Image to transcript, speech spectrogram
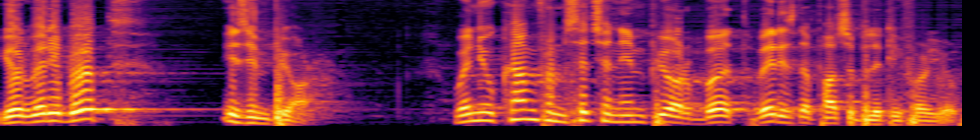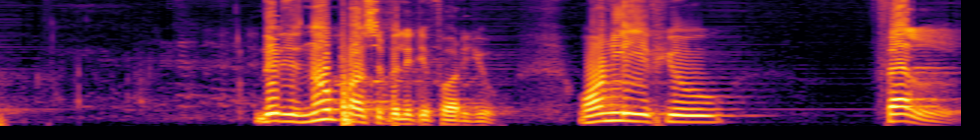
your very birth is impure. When you come from such an impure birth, where is the possibility for you? There is no possibility for you. Only if you fell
